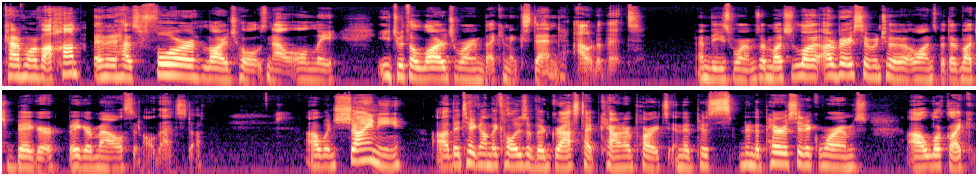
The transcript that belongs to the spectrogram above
kind of more of a hump, and it has four large holes now only, each with a large worm that can extend out of it. And these worms are much are very similar to the ones, but they're much bigger, bigger mouths and all that stuff. Uh, when shiny, uh, they take on the colors of their grass type counterparts, and the then the parasitic worms uh, look like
